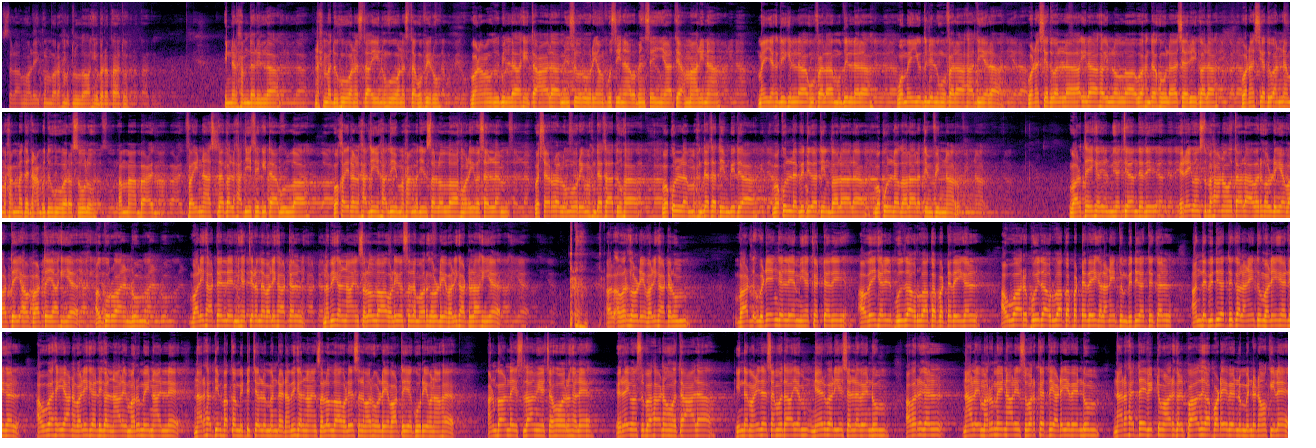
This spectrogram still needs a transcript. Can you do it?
السلام عليكم ورحمة الله وبركاته. إن الحمد لله نحمده ونستعينه ونستغفره ونعوذ بالله تعالى من شرور أنفسنا ومن سيئات أعمالنا. من يهده الله فلا مضل له ومن يضلله فلا هادي له. ونشهد أن لا إله إلا الله وحده لا شريك له ونشهد أن محمدا عبده ورسوله. أما بعد فإن أصدق الحديث كتاب الله وخير الهدي هدي محمد صلى الله عليه وسلم وشر الأمور محدثاتها وكل محدثة بدعة وكل بدعة ضلالة وكل ضلالة في النار. வார்த்தைகளில் மிகச்சிறந்தது இறைவன் சுபஹானோ தாலா அவர்களுடைய வார்த்தை வார்த்தையாகிய அல் குர்வான் என்றும் வழிகாட்டலே மிகச்சிறந்த வழிகாட்டல் நபிகள் நாயன் சொல்லல்லா வலைவசல்லம் அவர்களுடைய வழிகாட்டலாகிய அவர்களுடைய வழிகாட்டலும் விடயங்களிலே மிக கெட்டது அவைகளில் புதிதாக உருவாக்கப்பட்டவைகள் அவ்வாறு புதிதாக உருவாக்கப்பட்டவைகள் அனைத்தும் விதுகத்துக்கள். அந்த விதுகத்துக்கள் அனைத்தும் வழிகேடுகள். அவ்வகையான வழிகேடுகள் நாளை மறுமை நாளிலே நரகத்தின் பக்கம் இட்டு செல்லும் என்ற நபிகள் நான் சல்லல்லா அலையம் அவர்களுடைய வார்த்தையை கூறியவனாக. அன்பார்ந்த இஸ்லாமிய சகோதரர்களே இறைவன் சுபகானுவத்தாலா இந்த மனித சமுதாயம் நேர்வழியில் செல்ல வேண்டும். அவர்கள் நாளை மறுமை நாளில் சுவர்க்கத்தை அடைய வேண்டும். நரகத்தை விட்டும் அவர்கள் பாதுகாப்படைய வேண்டும் என்ற நோக்கிலே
